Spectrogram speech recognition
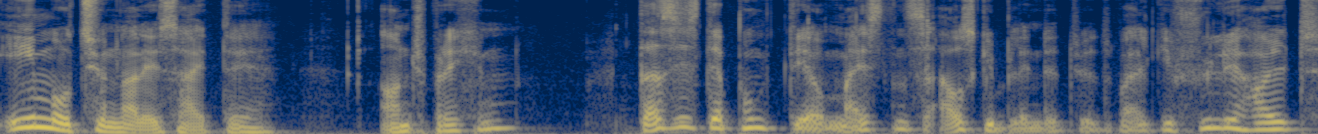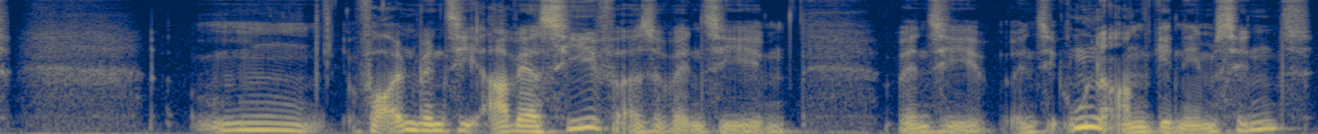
emotionale Seite ansprechen. Das ist der Punkt, der meistens ausgeblendet wird, weil Gefühle halt, mh, hm, vor allem wenn sie aversiv, also wenn sie, wenn sie, wenn sie unangenehm sind,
